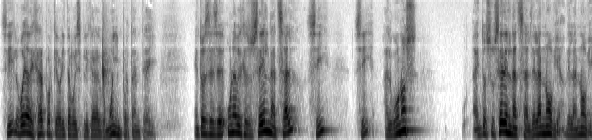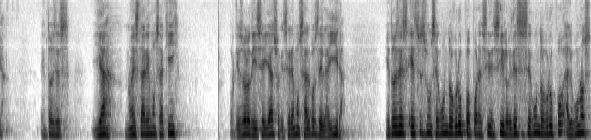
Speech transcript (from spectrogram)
¿sí? Lo voy a dejar porque ahorita voy a explicar algo muy importante ahí. Entonces, una vez que sucede el Natsal, ¿sí? ¿Sí? Algunos, ah, entonces sucede el Natsal de la novia, de la novia. Entonces, ya no estaremos aquí, porque eso lo dice Yahshua, que seremos salvos de la ira. Entonces, eso es un segundo grupo, por así decirlo, y de ese segundo grupo, algunos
